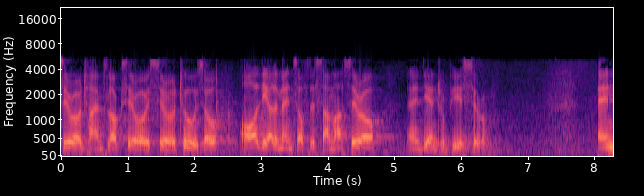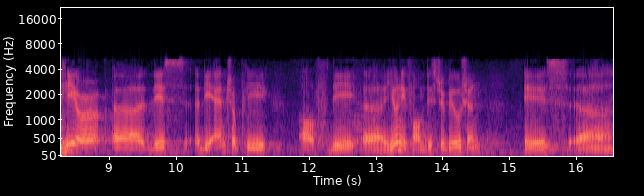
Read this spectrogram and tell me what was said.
0 times log 0 is 0 too. So all the elements of the sum are 0 and the entropy is 0. And here, uh, this, the entropy of the uh, uniform distribution is uh,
